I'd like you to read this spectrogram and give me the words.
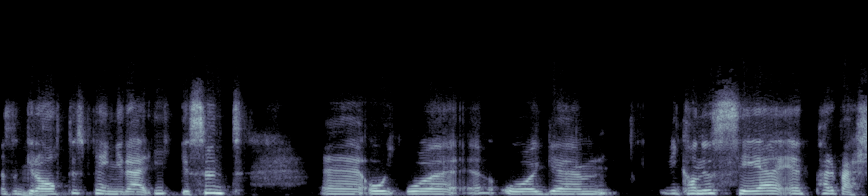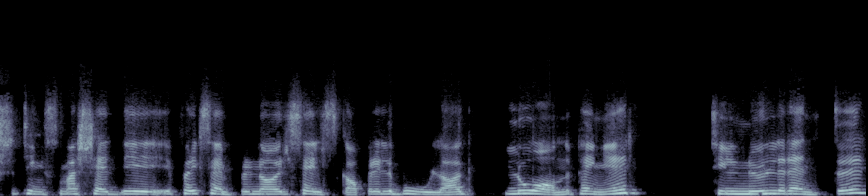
Altså, mm. gratis penger er ikke sunt. Eh, og, og, og eh, vi kan jo se perverse ting som har skjedd i f.eks. når selskaper eller bolag låner penger til null renter,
